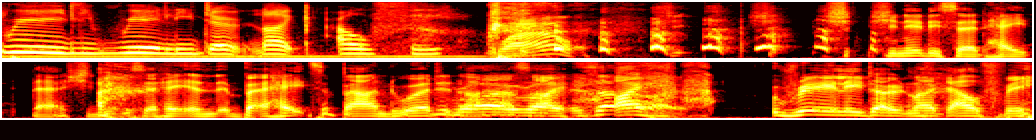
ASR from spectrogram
really, really don't like Alfie. Wow. she, she, she, she nearly said hate there. She nearly said hate, and, but hate's a banned word in our house. right. I, Is that I right? really don't like Alfie.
